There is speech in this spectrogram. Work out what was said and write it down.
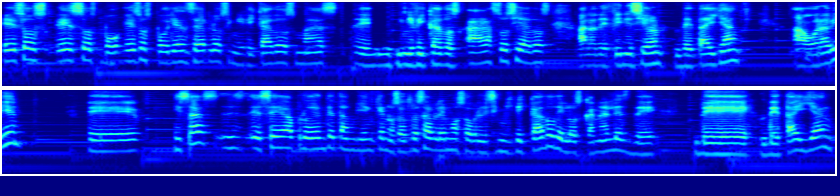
esos, esos, esos podrían ser los significados más eh, significados asociados a la definición de Tai Yang. Ahora bien, eh, quizás sea prudente también que nosotros hablemos sobre el significado de los canales de, de, de Tai Yang,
